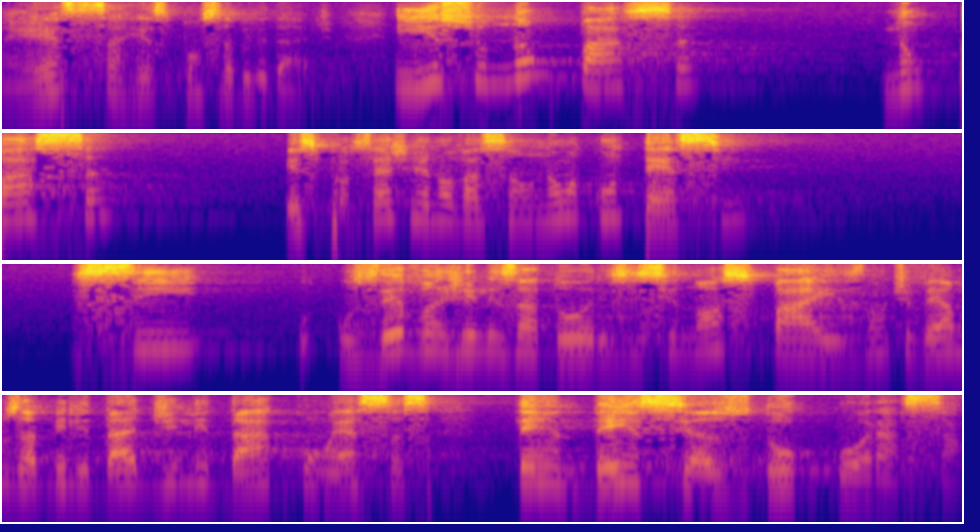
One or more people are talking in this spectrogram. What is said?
É essa responsabilidade. E isso não passa, não passa, esse processo de renovação não acontece se os evangelizadores e se nós pais não tivermos a habilidade de lidar com essas tendências do coração.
